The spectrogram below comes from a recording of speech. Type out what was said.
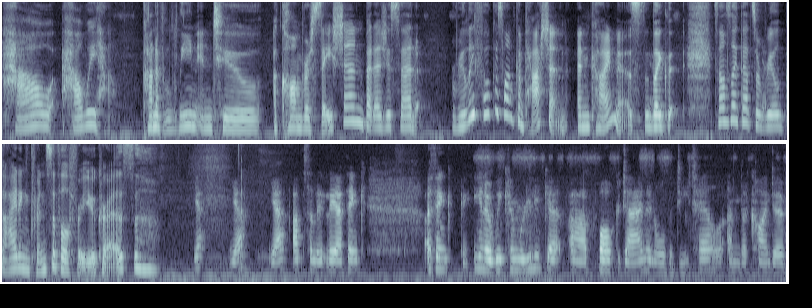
how how we ha- kind of lean into a conversation. But as you said, really focus on compassion and kindness. Yeah. Like, it sounds like that's a yeah. real guiding principle for you, Chris. Yeah, yeah, yeah, absolutely. I think, I think you know we can really get uh, bogged down in all the detail and the kind of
